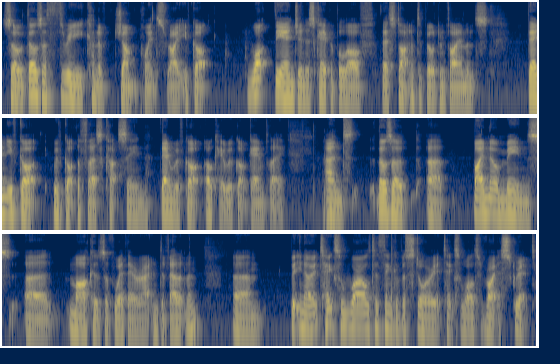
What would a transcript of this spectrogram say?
so those are three kind of jump points, right? You've got what the engine is capable of. They're starting to build environments. Then you've got we've got the first cutscene. Then we've got okay, we've got gameplay, and those are uh, by no means uh, markers of where they're at in development. Um, but you know, it takes a while to think of a story. It takes a while to write a script.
